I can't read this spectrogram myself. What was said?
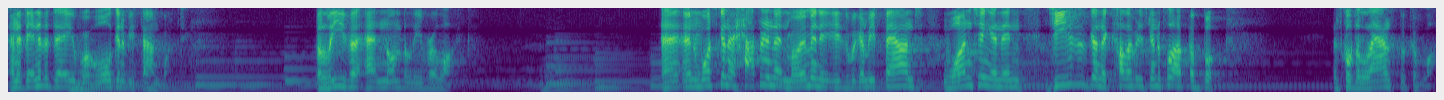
And at the end of the day, we're all going to be found wanting, believer and non believer alike. And, what's going to happen in that moment is we're going to be found wanting, and then Jesus is going to come up and he's going to pull out a book. It's called the Lamb's Book of Life.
